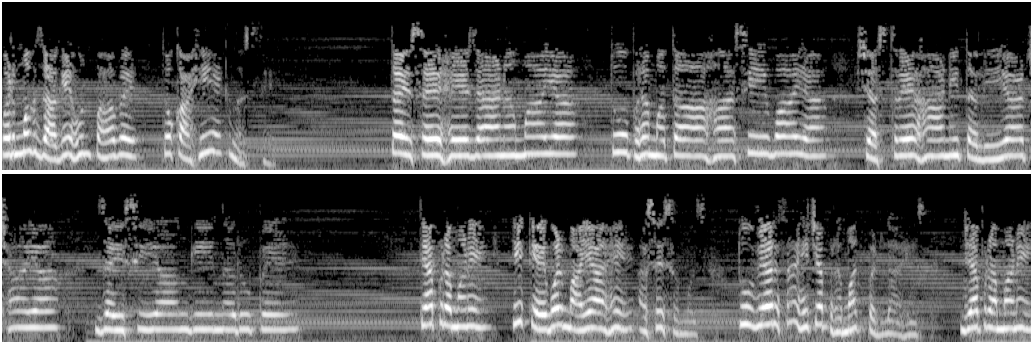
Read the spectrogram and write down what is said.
पण मग जागे होऊन पाहावे तो काही एक नसते. तैसे हे जाण माया तू भ्रमता हासी वाया शस्त्रे हानी तलिया छाया जैसी अंगी न रूपे. त्याप्रमाणे ही केवळ माया आहे असे समज. तू व्यर्थ हिच्या भ्रमात पडला आहेस. ज्याप्रमाणे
